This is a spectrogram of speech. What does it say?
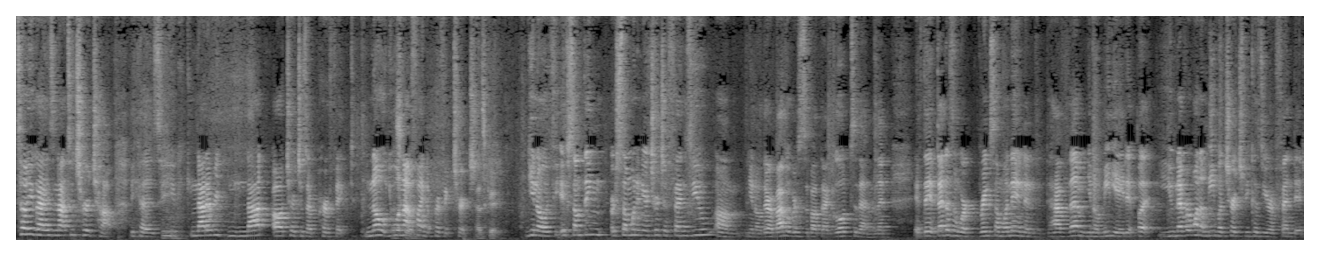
tell you guys not to church hop because you, not every, not all churches are perfect. No, you will That's not good. find a perfect church That's good. you know, if, if something or someone in your church offends you, um, you know, there are Bible verses about that. Go to them, and then if they if that doesn't work, bring someone in and have them, you know, mediate it. But you never want to leave a church because you're offended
